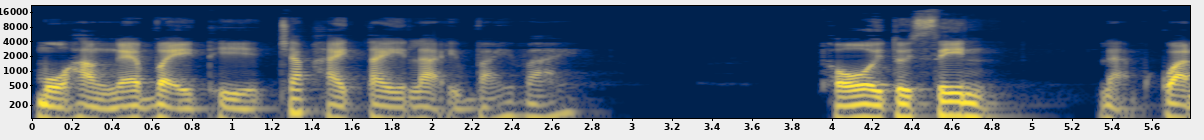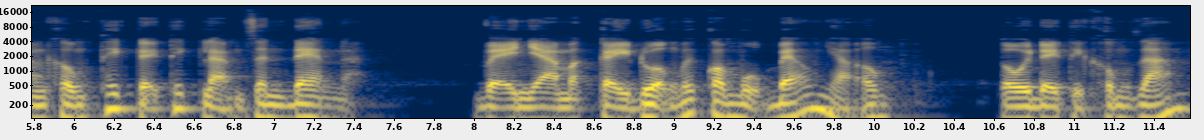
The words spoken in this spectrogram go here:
Mùa Hằng nghe vậy thì chắp hai tay lại vái vái. Thôi tôi xin Làm quan không thích lại thích làm dân đen à. Về nhà mà cày ruộng với con mụ béo nhà ông Tôi đây thì không dám.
